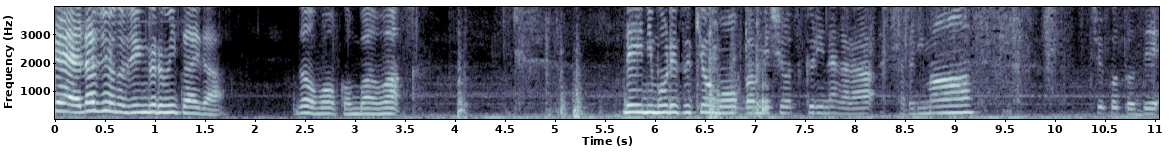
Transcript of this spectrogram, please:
げえラジオのジングルみたいだ。どうもこんばんは。例に漏れず今日も晩飯を作りながら喋ります。ちゅうことで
